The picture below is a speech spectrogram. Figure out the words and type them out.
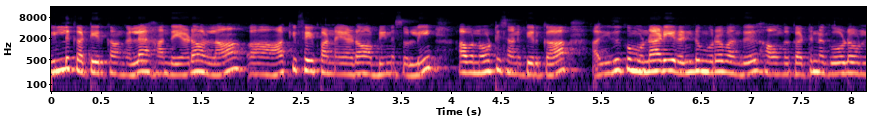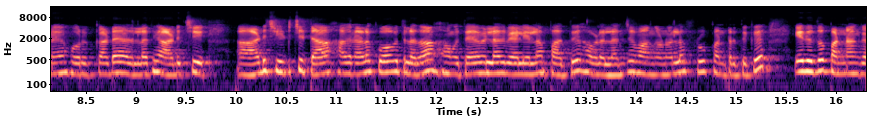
மில்லு கட்டியிருக்காங்கல்ல அந்த இடம்லாம் ஆக்கிஃபை பண்ண இடம் அப்படின்னு சொல்லி அவள் நோட்டீஸ் அனுப்பியிருக்கா. அது இதுக்கு முன்னாடி ரெண்டு முறை வந்து அவங்க கட்டின கோடவுனு ஒரு கடை அது எல்லாத்தையும் அடித்து அடித்து அடிச்சு இடிச்சிட்டா அதனால் கோவத்தில் தான் அவங்க தேவையில்லாத வேலையெல்லாம் பார்த்து அவளை லஞ்சம் வாங்கணும்ல ப்ரூவ் பண்ணுறதுக்கு ஏதேதோ பண்ணாங்க.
